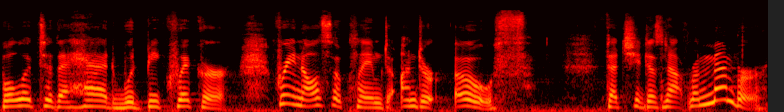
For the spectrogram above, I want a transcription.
bullet to the head would be quicker. Greene also claimed under oath that she does not remember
